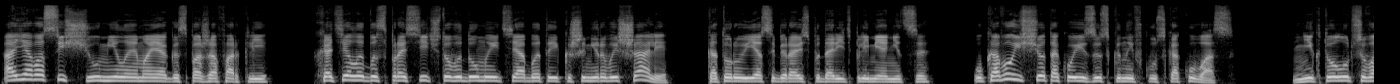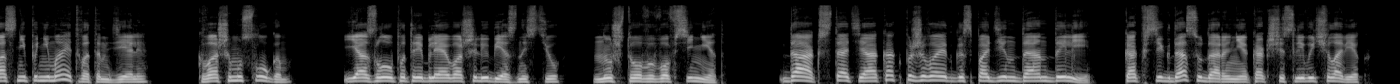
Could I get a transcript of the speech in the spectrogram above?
«А я вас ищу, милая моя госпожа Фаркли. Хотела бы спросить, что вы думаете об этой кашемировой шали, которую я собираюсь подарить племяннице. У кого еще такой изысканный вкус, как у вас? Никто лучше вас не понимает в этом деле. К вашим услугам. Я злоупотребляю вашей любезностью, «Ну что вы, вовсе нет». «Да, кстати, а как поживает господин де Андели? Как всегда, сударыня, как счастливый человек.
